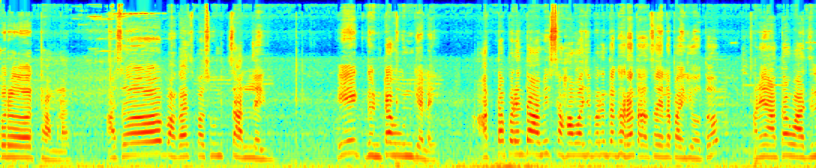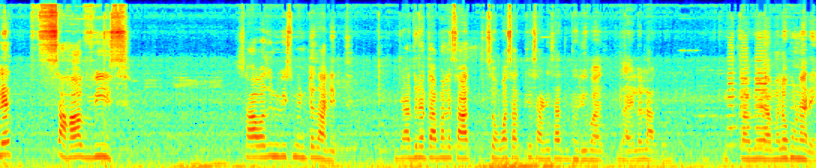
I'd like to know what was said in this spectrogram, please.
परत थांबणार. असं मागासपासून चाललंय. एक घंटा होऊन गेलाय. आत्तापर्यंत आम्ही सहा वाजेपर्यंत घरात असायला पाहिजे होतं. आणि आता वाजलेत सहा वीस. सहा वाजून वीस मिनटं झालीत. म्हणजे अजून आता आम्हाला सात सव्वा सात ते साडेसात घरी वा जायला लागून इतका वेळ आम्हाला होणार आहे.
